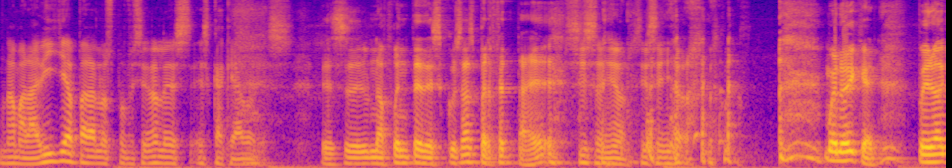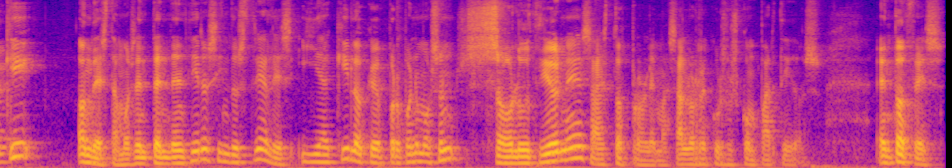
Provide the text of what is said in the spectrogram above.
una maravilla para los profesionales escaqueadores. Es eh, una fuente de excusas perfecta, ¿eh? Sí, señor, sí, señor. bueno, Iker, pero aquí, ¿dónde estamos? En tendencieros industriales. Y aquí lo que proponemos son soluciones a estos problemas, a los recursos compartidos. Entonces,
